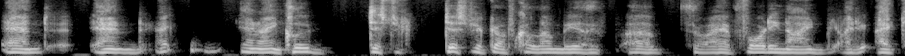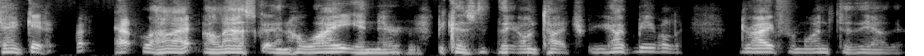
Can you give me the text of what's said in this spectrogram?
And and and I include district District of Columbia. Uh, so I have 49. I, I, can't get Alaska and Hawaii in there mm-hmm. because they don't touch. You have to be able to drive from one to the other.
